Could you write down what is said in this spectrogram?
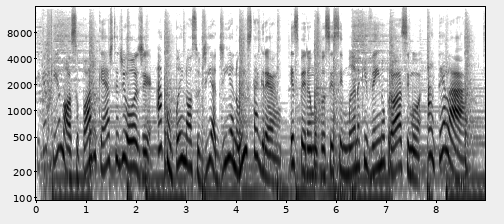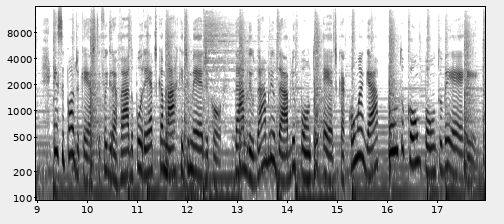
Fica aqui nosso podcast de hoje. Acompanhe nosso dia a dia no Instagram. Esperamos você semana que vem no próximo. Até lá! Esse podcast foi gravado por Ética Marketing Médico. www.eticacomh.com.br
